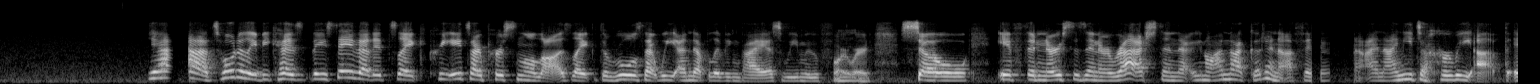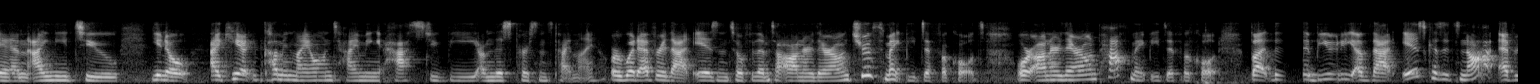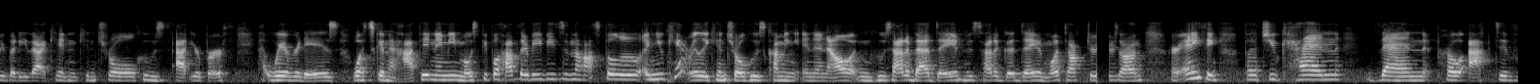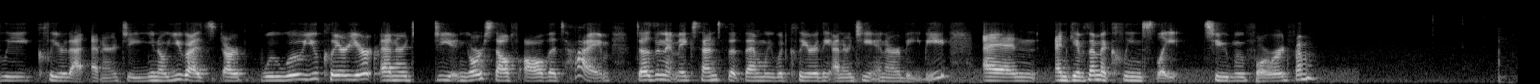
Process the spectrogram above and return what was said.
Yeah, totally. Because they say that it's like creates our personal laws, like the rules that we end up living by as we move mm-hmm. forward. So if the nurse is in a rush, then that you know I'm not good enough, and and I need to hurry up, and I need to, you know, I can't come in my own timing. It has to be on this person's timeline or whatever that is. And so for them to honor their own truth might be difficult, or honor their own path might be difficult. But the, the beauty of that is because it's not everybody that can control who's at your birth, where it is, what's going to happen. I mean, most people have their babies in the hospital, and you can't really control who's coming in and out, and who's had a bad day, and who's had a good day, and what doctor's on, or anything. But you can then proactively clear that energy. You know, you guys are woo woo, you clear your energy in yourself all the time doesn't it make sense that then we would clear the energy in our baby and and give them a clean slate to move forward from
